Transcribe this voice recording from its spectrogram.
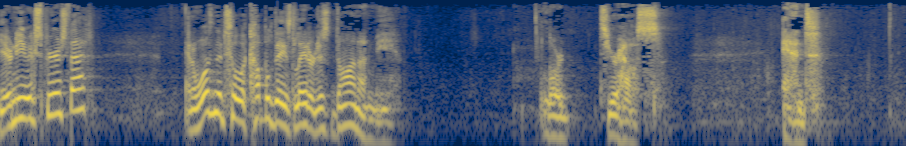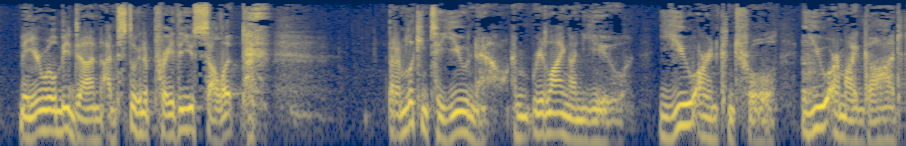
You ever experience that? And it wasn't until a couple days later just dawned on me, Lord, it's your house. And May your will be done. I'm still going to pray that you sell it. but I'm looking to you now. I'm relying on you. You are in control. You are my God.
